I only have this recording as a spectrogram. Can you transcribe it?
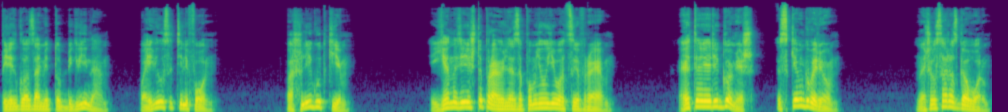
Перед глазами Тобби Гвина появился телефон. Пошли гудки. Я надеюсь, что правильно запомнил его цифры. «Это Эрик Гомеш. С кем говорю?» Начался разговор,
